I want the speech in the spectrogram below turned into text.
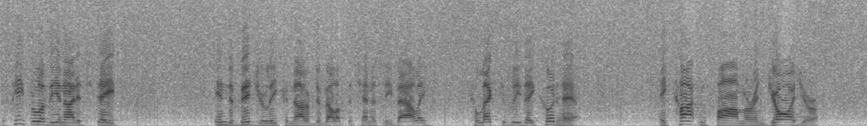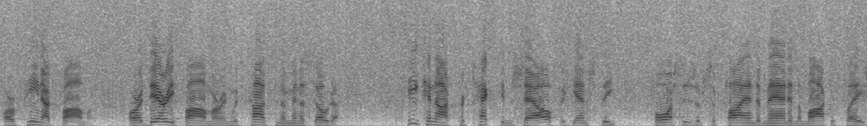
The people of the United States individually could not have developed the Tennessee Valley. Collectively, they could have. A cotton farmer in Georgia, or a peanut farmer, or a dairy farmer in Wisconsin or Minnesota, he cannot protect himself against the forces of supply and demand in the marketplace,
